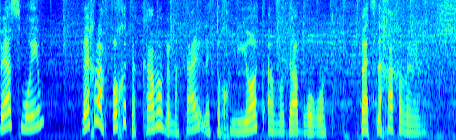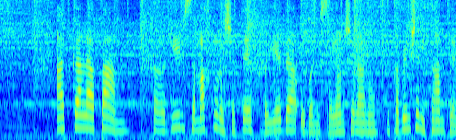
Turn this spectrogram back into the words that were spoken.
והסמויים, ואיך להפוך את הכמה ומתי לתוכניות עבודה ברורות. בהצלחה, חברים. עד כאן להפעם. כרגיל, שמחנו לשתף בידע ובניסיון שלנו. מקווים שנתרמתם.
